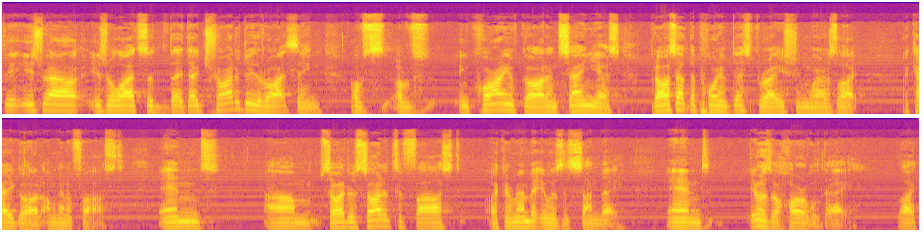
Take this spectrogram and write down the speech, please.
the Israel, Israelites, they, they tried to do the right thing of, of inquiring of God and saying yes. But I was at the point of desperation where I was like, okay, God, I'm going to fast. And um, so I decided to fast. I can remember it was a Sunday. And it was a horrible day. Like,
